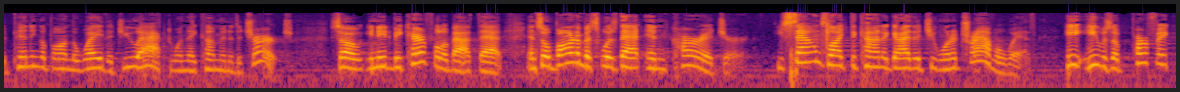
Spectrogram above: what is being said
depending upon the way that you act when they come into the church. So you need to be careful about that. And so Barnabas was that encourager. He sounds like the kind of guy that you want to travel with. He, he was a perfect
